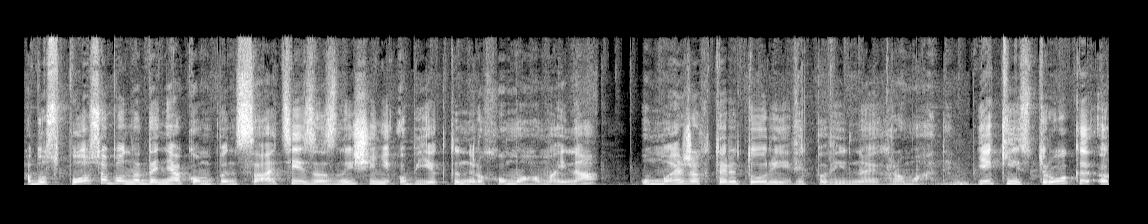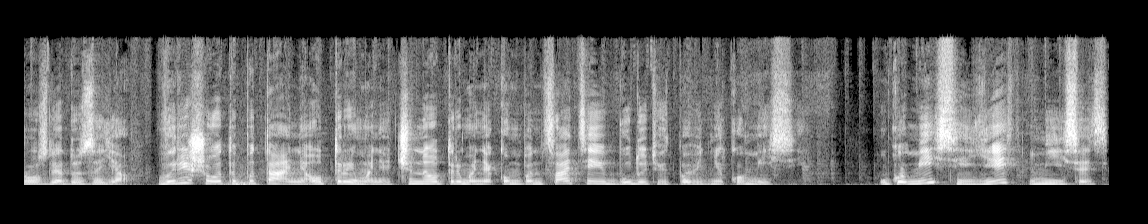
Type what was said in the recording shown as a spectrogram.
або способу надання компенсації за знищені об'єкти нерухомого майна у межах території відповідної громади. Які строки розгляду заяв? Вирішувати питання отримання чи неотримання компенсації будуть відповідні комісії. У комісії є місяць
